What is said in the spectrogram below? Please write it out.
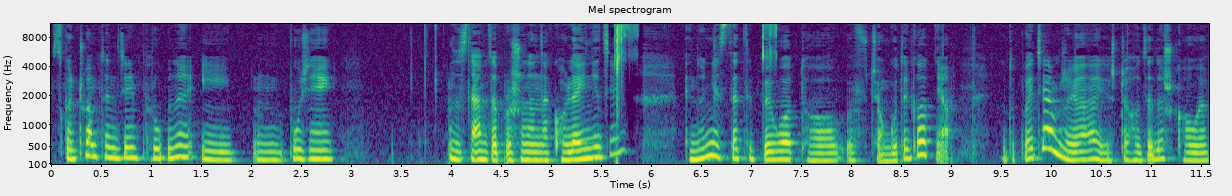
Skończyłam ten dzień próbny i mm, później zostałam zaproszona na kolejny dzień. No niestety było to w ciągu tygodnia. No to powiedziałam, że ja jeszcze chodzę do szkoły.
